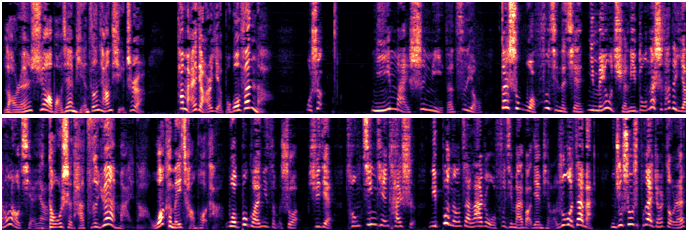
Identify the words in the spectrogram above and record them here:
老人需要保健品增强体质，他买点儿也不过分呐。我说，你买是你的自由。但是我父亲的钱你没有权利动，那是他的养老钱呀，都是他自愿买的，我可没强迫他。我不管你怎么说，徐姐，从今天开始你不能再拉着我父亲买保健品了。如果再买，你就收拾铺盖卷走人。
